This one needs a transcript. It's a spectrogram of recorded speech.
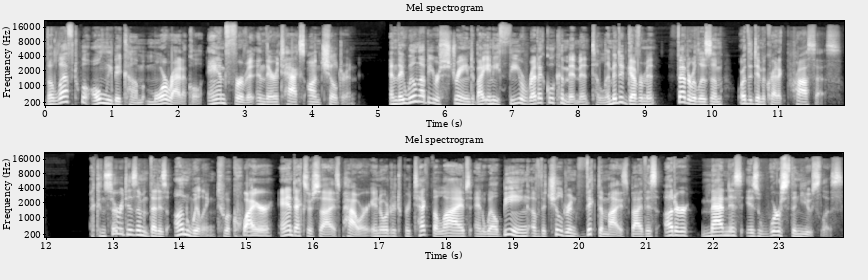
The left will only become more radical and fervent in their attacks on children, and they will not be restrained by any theoretical commitment to limited government, federalism, or the democratic process a conservatism that is unwilling to acquire and exercise power in order to protect the lives and well being of the children victimized by this utter madness is worse than useless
